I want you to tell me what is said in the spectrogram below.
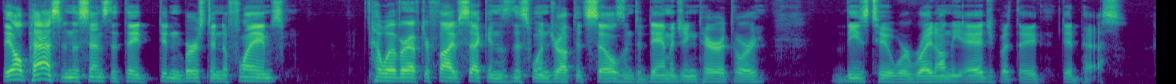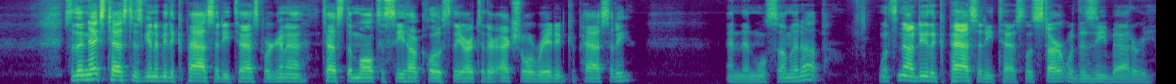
They all passed in the sense that they didn't burst into flames. However, after five seconds, this one dropped its cells into damaging territory. These two were right on the edge, but they did pass. So the next test is going to be the capacity test. We're going to test them all to see how close they are to their actual rated capacity. And then we'll sum it up. Let's now do the capacity test. Let's start with the Zeee battery.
